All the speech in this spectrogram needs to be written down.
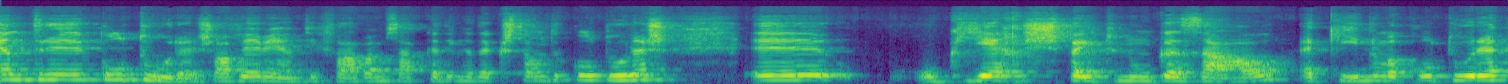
entre culturas, obviamente, e falávamos há bocadinho da questão de culturas, eh, o que é respeito num casal, aqui numa cultura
